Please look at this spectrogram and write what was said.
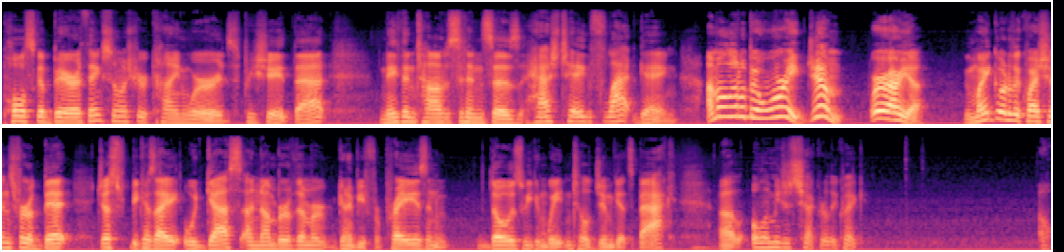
Polska Bear, thanks so much for your kind words. Appreciate that. Nathan Thompson says, hashtag flat gang. I'm a little bit worried. Jim, where are you? We might go to the questions for a bit just because I would guess a number of them are going to be for praise, and those we can wait until Jim gets back. Uh, oh, let me just check really quick. Oh.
